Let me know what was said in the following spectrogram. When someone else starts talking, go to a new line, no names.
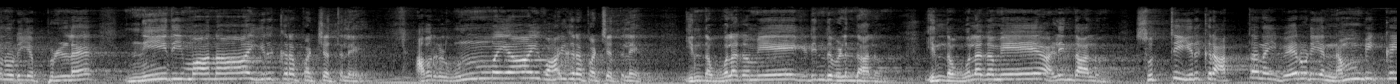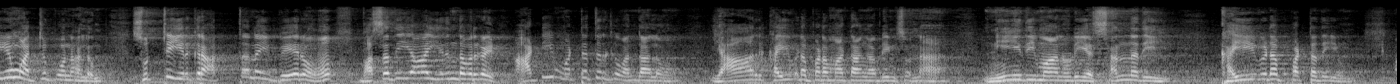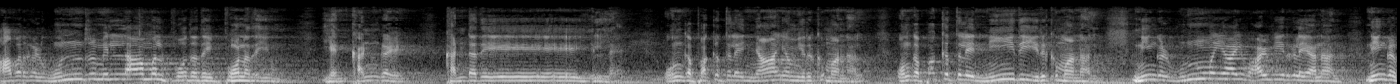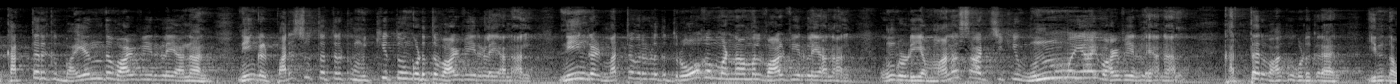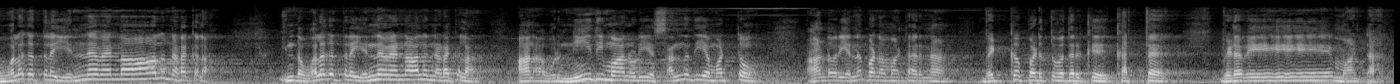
தேவனுடைய பிள்ளை நீதிமானா இருக்கிற பட்சத்திலே அவர்கள் உண்மையாய் வாழ்கிற பட்சத்திலே இந்த உலகமே இடிந்து விழுந்தாலும் இந்த உலகமே அழிந்தாலும் சுற்றி இருக்கிற அத்தனை பேருடைய நம்பிக்கையும் அற்று போனாலும் சுற்றி இருக்கிற அத்தனை பேரும் வசதியாய் இருந்தவர்கள் அடிமட்டத்திற்கு வந்தாலும் யார் கைவிடப்பட மாட்டாங்க அப்படின்னு சொன்னா நீதிமானுடைய சன்னதி கைவிடப்பட்டதையும் அவர்கள் ஒன்றுமில்லாமல் போததை போனதையும் என் கண்கள் கண்டதே இல்லை. உங்க பக்கத்தில் நியாயம் இருக்குமானால் உங்க பக்கத்தில் நீதி இருக்குமானால் நீங்கள் உண்மையாய் வாழ்வீர்களே ஆனால் நீங்கள் கத்தருக்கு பயந்து வாழ்வீர்களே ஆனால் நீங்கள் பரிசுத்தத்திற்கு முக்கியத்துவம் கொடுத்து வாழ்வீர்களே ஆனால் நீங்கள் மற்றவர்களுக்கு துரோகம் பண்ணாமல் வாழ்வீர்களே ஆனால் உங்களுடைய மனசாட்சிக்கு உண்மையாய் வாழ்வீர்களே ஆனால் கர்த்தர் வாக்கு கொடுக்கிறார். இந்த உலகத்துல என்ன வேணாலும் நடக்கலாம். இந்த உலகத்துல என்ன வேணாலும் நடக்கலாம். ஆனால் ஒரு நீதிமானுடைய சன்னதியை மட்டும் ஆண்டவர் என்ன பண்ண மாட்டாருன்னா வெட்கப்படுத்துவதற்கு கர்த்தர் விடவே மாட்டார்.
